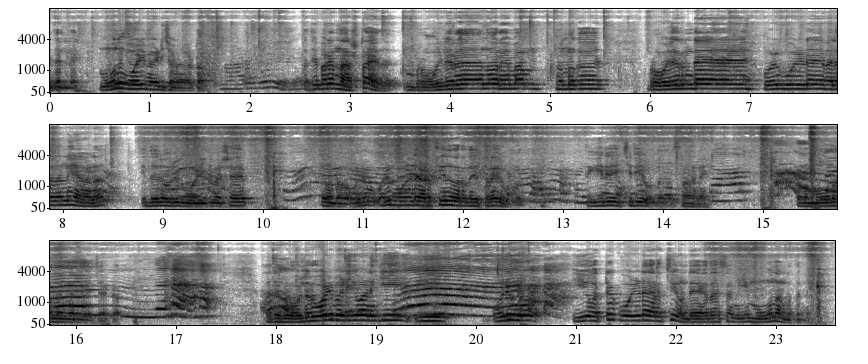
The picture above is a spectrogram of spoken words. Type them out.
ഇതല്ലേ? മൂന്ന് കോഴി മേടിച്ചോണം കേട്ടോ. സത്യം പറയാൻ നഷ്ടമായത് ബ്രോയിലർ എന്ന് പറയുമ്പം നമുക്ക് ബ്രോയിലറിന്റെ ഒരു കോഴിയുടെ വില തന്നെയാണ്. ഇതൊരു ഒരു കോഴിക്ക് പക്ഷേ ഇതുണ്ടോ? ഒരു ഒരു കോഴിയുടെ ഇറച്ചി എന്ന് പറഞ്ഞാൽ ഇത്രയേ ഉള്ളൂ. തീരെ ഇച്ചിരിയേ ഉള്ളൂ സാധനം. അപ്പോൾ മൂന്നെണ്ണം കറി വെച്ചേക്കാം. അത് ബ്രോയിലർ കോഴി മേടിക്കുവാണെങ്കിൽ ഈ ഒരു ഈ ഒറ്റ കോഴിയുടെ ഇറച്ചിയുണ്ട് ഏകദേശം ഈ മൂന്നെണ്ണത്തിന്. ഉം.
